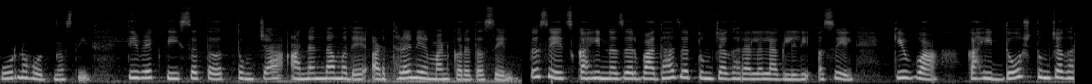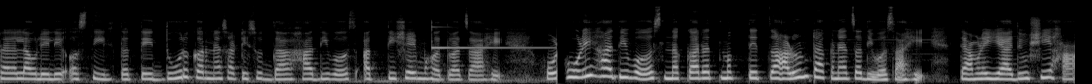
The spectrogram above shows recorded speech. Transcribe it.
पूर्ण होत नसतील ती व्यक्ती सतत तुमच्या आनंदामध्ये अडथळे निर्माण करत असेल. तसेच काही नजरबाधा जर तुमच्या घराला लागलेली असेल किंवा काही दोष तुमच्या घराला लावलेले असतील तर ते दूर करण्यासाठी सुद्धा हा दिवस अतिशय महत्त्वाचा आहे. हो होळी हा दिवस नकारात्मकते जाळून टाकण्याचा दिवस आहे. त्यामुळे या दिवशी हा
